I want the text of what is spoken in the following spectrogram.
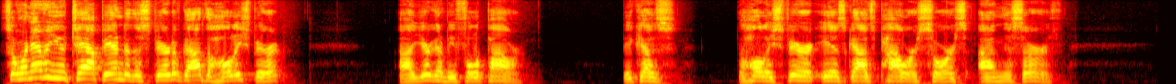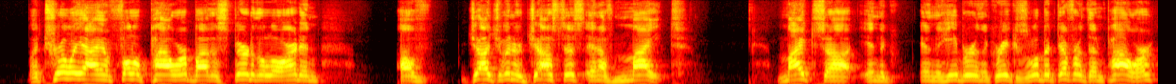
So whenever you tap into the Spirit of God, the Holy Spirit, uh, you're going to be full of power because the Holy Spirit is God's power source on this earth. But truly I am full of power by the Spirit of the Lord and of judgment or justice and of might might uh, in the in the Hebrew and the Greek is a little bit different than power.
